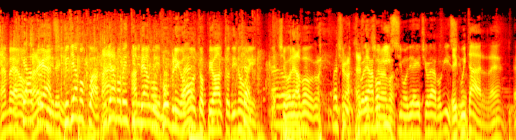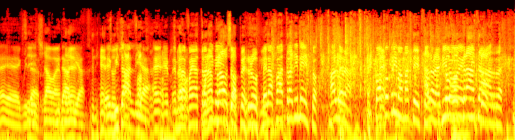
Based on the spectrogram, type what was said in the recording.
Eh beh, ma oh, che altro ragazzi. dire? Chiudiamo qua, chiudiamo Eh, 20 minuti Abbiamo un prima. pubblico Eh? molto più alto di noi Cioè, e ci voleva poco. Ma ci, voleva- ci voleva pochissimo, direi che ci voleva pochissimo. Equitar, eh? Eh, Equitar, Sì, ciao, Equitalia. Andrea. Niente, Eh, Equitalia, ciao. eh, eh, me la fai a Un tradimento. applauso a Perroni. Me la fa a tradimento. Allora, poco prima mi ha detto Allora, il tuo contratto-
